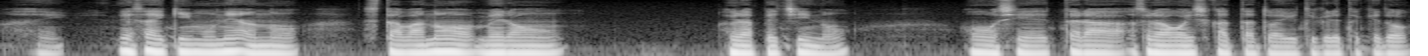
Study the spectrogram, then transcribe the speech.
はい。で、最近もね、あの、スタバのメロンフラペチーノを教えたら、それは美味しかったとは言ってくれたけど、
